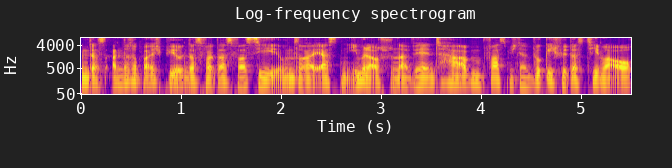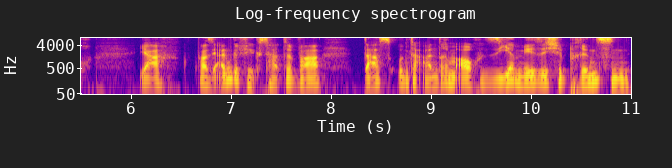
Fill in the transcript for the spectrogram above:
Und das andere Beispiel, und das war das, was Sie in unserer ersten E-Mail auch schon erwähnt haben, was mich dann wirklich für das Thema auch, ja, quasi angefixt hatte, war, dass unter anderem auch siamesische Prinzen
